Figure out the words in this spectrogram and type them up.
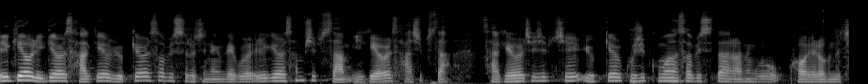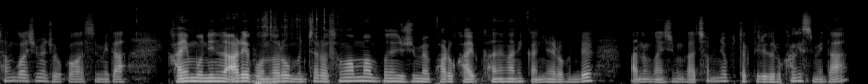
1개월, 2개월, 4개월, 6개월 서비스로 진행되고요. 1개월 33, 2개월 44, 4개월 77, 6개월 99만원 서비스다라는 거, 거 여러분들 참고하시면 좋을 것 같습니다. 가입 문의는 아래 번호로 문자로 성함만 보내주시면 바로 가입 가능하니까요. 여러분들 많은 관심과 참여 부탁드리도록 하겠습니다.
